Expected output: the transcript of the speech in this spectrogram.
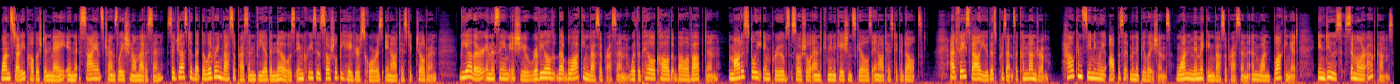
One study published in May in Science Translational Medicine suggested that delivering vasopressin via the nose increases social behavior scores in autistic children. The other, in the same issue, revealed that blocking vasopressin with a pill called balovaptan modestly improves social and communication skills in autistic adults. At face value, this presents a conundrum. How can seemingly opposite manipulations, one mimicking vasopressin and one blocking it, induce similar outcomes?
